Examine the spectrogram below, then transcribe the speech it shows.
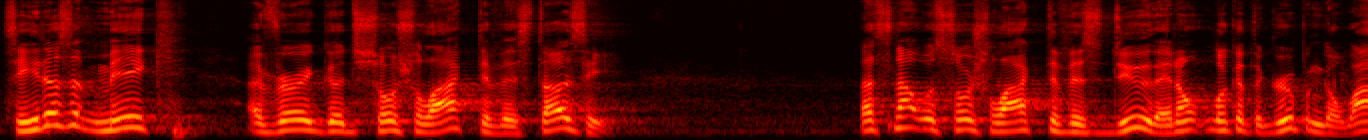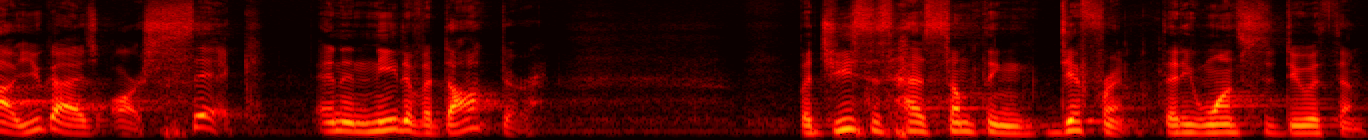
See, he doesn't make a very good social activist, does he? That's not what social activists do. They don't look at the group and go, wow, you guys are sick and in need of a doctor. But Jesus has something different that he wants to do with them.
